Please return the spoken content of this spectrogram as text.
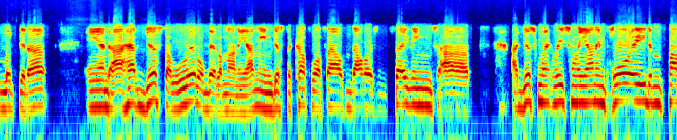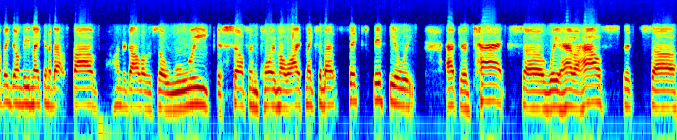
looked it up. And I have just a little bit of money. I mean, just a couple of thousand dollars in savings. Uh, I just went recently unemployed. I'm probably going to be making about five hundred dollars a week. As self-employed, my wife makes about six fifty a week. After tax, uh, we have a house that's uh,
